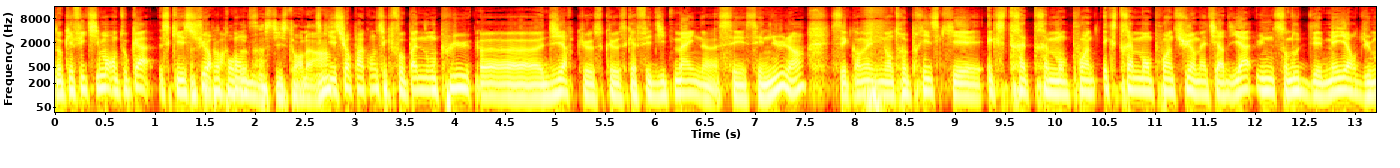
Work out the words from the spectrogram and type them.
Donc effectivement, en tout cas, ce qui est sûr, par contre, demain cette histoire-là. ce hein. qui est sûr par contre, c'est qu'il faut pas non plus euh, dire que ce que ce qu'a fait DeepMind c'est c'est nul. Hein. C'est quand même une entreprise qui est extrêmement point, extrêmement pointue en matière d'IA, une sans doute des meilleures du monde,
